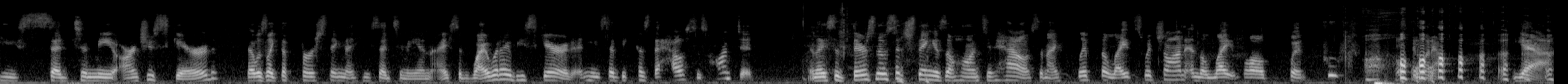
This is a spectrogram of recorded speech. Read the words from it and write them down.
he said to me, Aren't you scared? That was like the first thing that he said to me. And I said, Why would I be scared? And he said, Because the house is haunted. And I said, There's no such thing as a haunted house. And I flipped the light switch on, and the light bulb went poof. went. Yeah.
